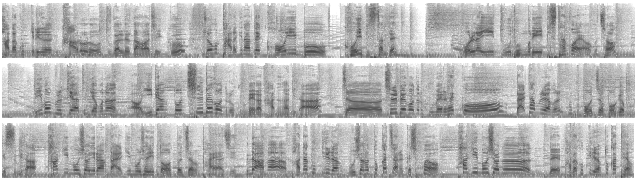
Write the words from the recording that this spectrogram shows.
바다 코끼리는 가로로 두 갈래로 나와져 있고 조금 다르긴 한데 거의 뭐 거의 비슷한데? 원래 이 두 동물이 비슷한 거예요. 그쵸? 리본 물개 같은 경우는 어, 입양돈 700원으로 구매가 가능합니다. 저 700원으로 구매를 했고 날타 물약을 한번 먼저 먹여보겠습니다. 타기 모션이랑 날기 모션이 또 어떤지 한번 봐야지. 근데 아마 바다 코끼리랑 모션은 똑같지 않을까 싶어요 타기 모션은 네 바다 코끼리랑 똑같아요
